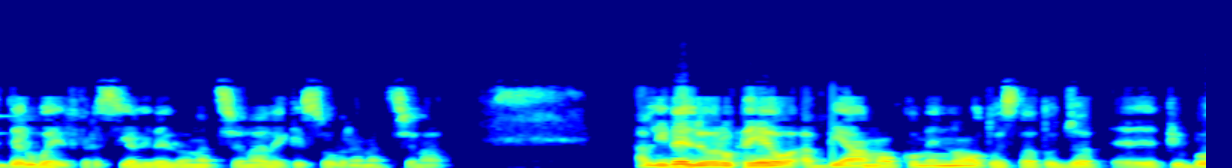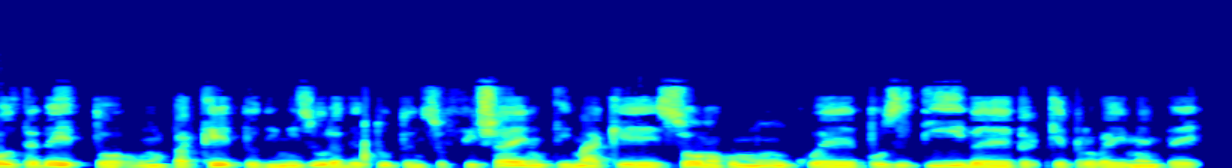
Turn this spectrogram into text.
del welfare, sia a livello nazionale che sovranazionale. A livello europeo abbiamo, come è noto, è stato già eh, più volte detto, un pacchetto di misure del tutto insufficienti, ma che sono comunque positive perché probabilmente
